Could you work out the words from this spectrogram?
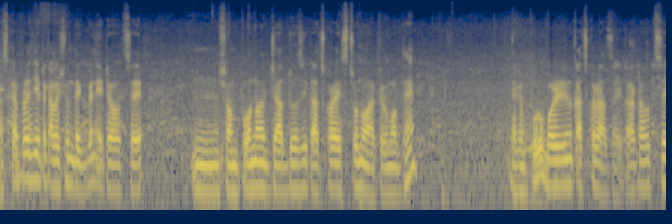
আজকে আপনারা যে একটা কালেকশন দেখবেন, এটা হচ্ছে সম্পূর্ণ জাদ্রোজি কাজ করা স্টোন ওয়ার্কের মধ্যে। দেখেন, পুরো বডি কাজ করা আছে। কালারটা হচ্ছে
